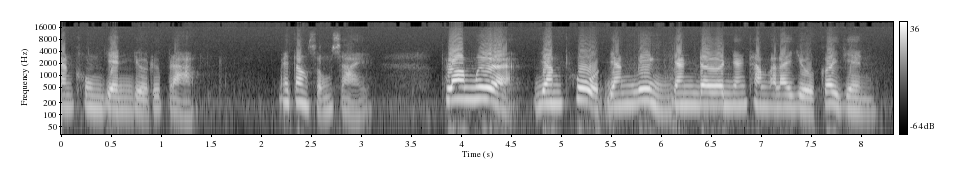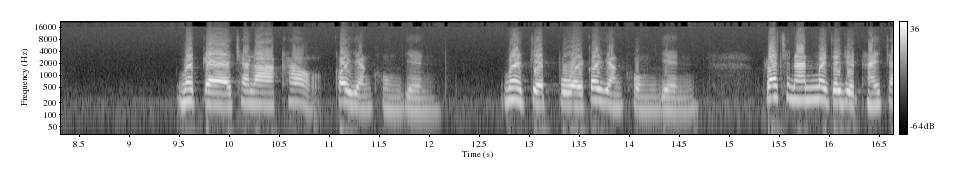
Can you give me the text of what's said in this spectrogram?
ยังคงเย็นอยู่หรือเปล่า ไม่ต้องสงสัย เพราะเมื่อยังพูดยังวิ่งยังเดินยังทำอะไรอยู่ก็เย็น เมื่อแก่ชราเข้าก็ยังคงเย็น เมื่อเจ็บป่วยก็ยังคงเย็น เพราะฉะนั้นเมื่อจะหยุดหายใจ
